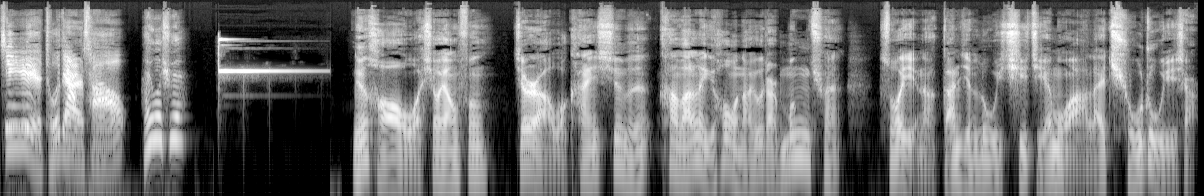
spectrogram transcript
今日吐点槽。哎呦我去！您好，我肖阳峰。今儿啊，我看一新闻，看完了以后呢，有点蒙圈，所以呢，赶紧录一期节目啊，来求助一下，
